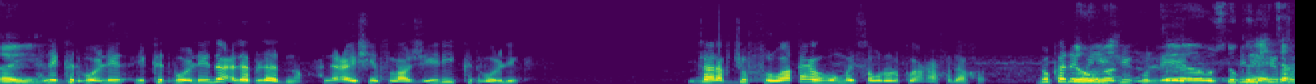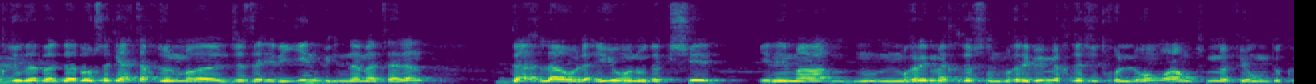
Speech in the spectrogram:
أي. حنا يكذبوا علينا يكذبوا علينا على بلادنا. حنا عايشين في l'Algérie يكذبوا عليك. أنت راك تشوف في الواقع وهما يصوروا لك واقع واحد آخر. مين هما يجي يقول لي يقول كيعتقدوا دابا؟ دابا واش كيعتقدوا الجزائريين بأن مثلا الداخله والعيون وداك الشيء يعني ما المغرب ما يقدرش المغربي ما يقدرش يدخل لهم وراهم تما فيهم دوك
